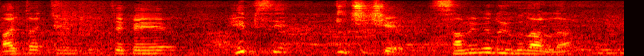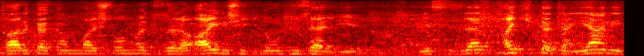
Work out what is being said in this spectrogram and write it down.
Halit Tepe'ye hepsi iç içe, samimi duygularla Tarık Akan başta olmak üzere aynı şekilde o güzelliği ve sizler hakikaten yani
